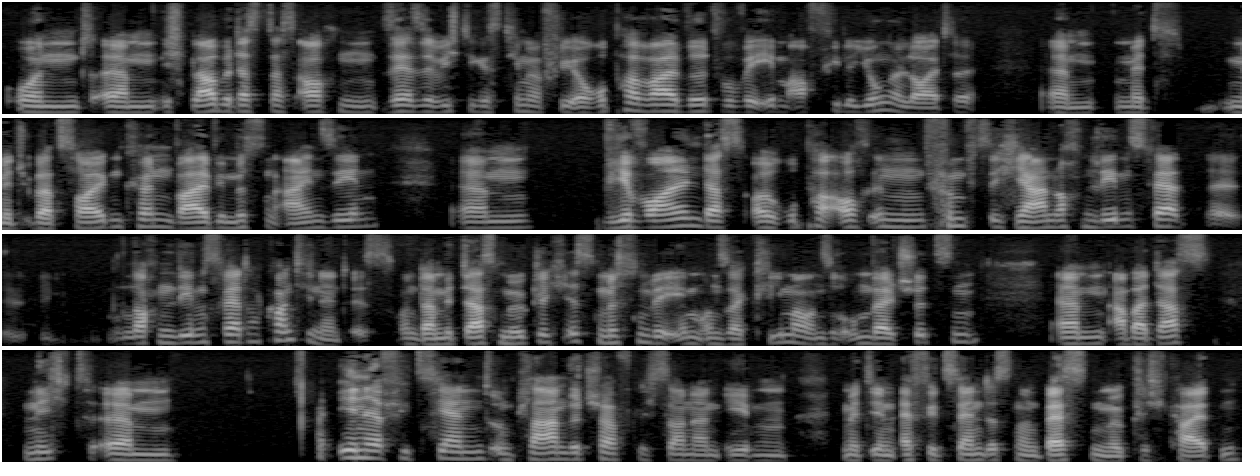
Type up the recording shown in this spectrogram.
Und ähm, ich glaube, dass das auch ein sehr, sehr wichtiges Thema für die Europawahl wird, wo wir eben auch viele junge Leute ähm, mit, mit überzeugen können, weil wir müssen einsehen, ähm, wir wollen, dass Europa auch in 50 Jahren noch ein, lebenswert, äh, noch ein lebenswerter Kontinent ist. Und damit das möglich ist, müssen wir eben unser Klima, unsere Umwelt schützen, ähm, aber das nicht ähm, ineffizient und planwirtschaftlich, sondern eben mit den effizientesten und besten Möglichkeiten.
